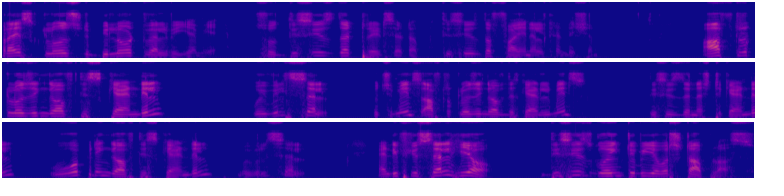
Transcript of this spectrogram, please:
Price closed below 12 EMA. So this is the trade setup. This is the final condition. After closing of this candle, we will sell, which means after closing of this candle means this is the next candle. Opening of this candle, we will sell. And if you sell here, this is going to be your stop loss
